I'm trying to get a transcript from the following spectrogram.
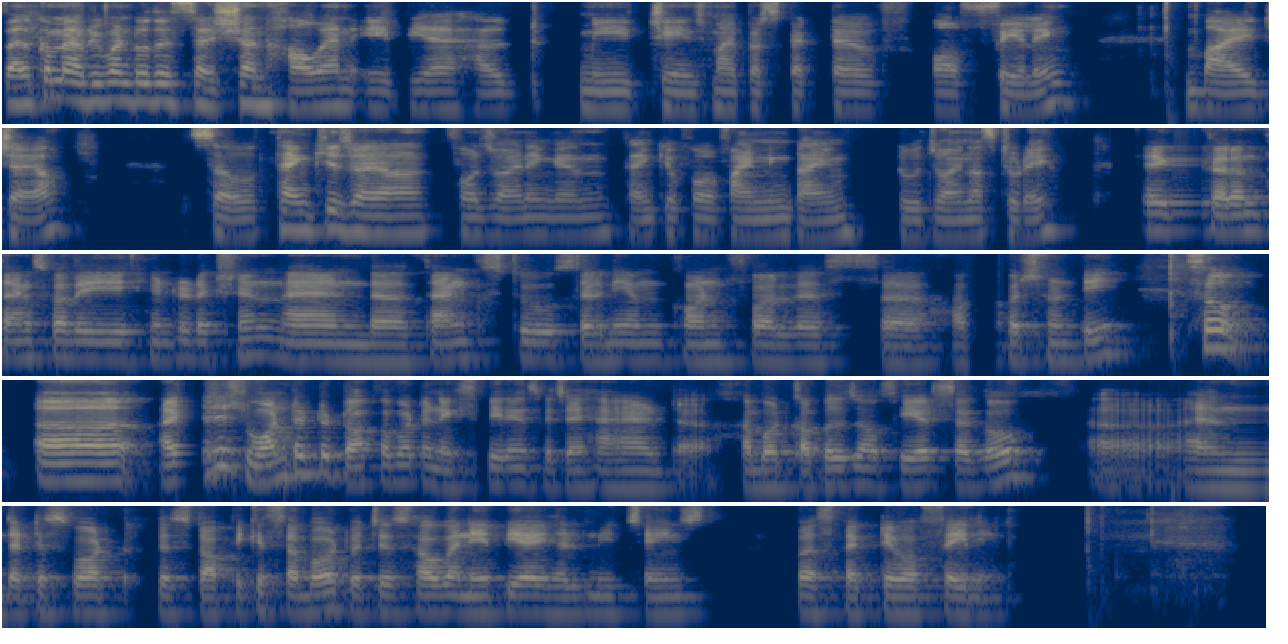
Welcome everyone to this session, How an API Helped Me Change My Perspective of Failing by Jaya. So thank you, Jaya, for joining in. Thank you for finding time to join us today. Hey, Karan, thanks for the introduction and uh, thanks to SeleniumConf for this uh, opportunity. So uh, I just wanted to talk about an experience which I had uh, about couples of years ago. Uh, and that is what this topic is about, which is how an API helped me change perspective of failing.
